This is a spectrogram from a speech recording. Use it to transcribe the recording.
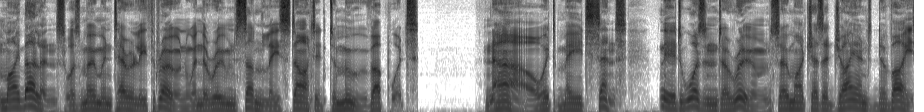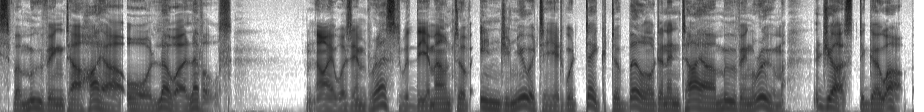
My balance was momentarily thrown when the room suddenly started to move upwards. Now it made sense. It wasn't a room so much as a giant device for moving to higher or lower levels. I was impressed with the amount of ingenuity it would take to build an entire moving room just to go up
